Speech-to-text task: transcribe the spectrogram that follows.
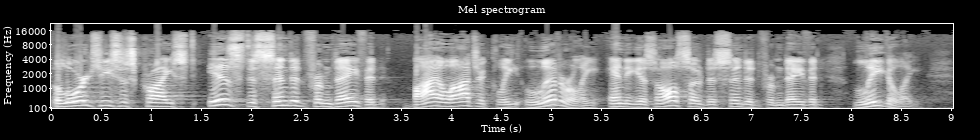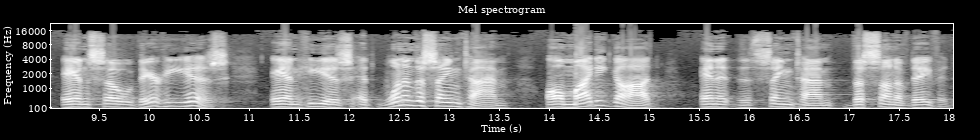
the Lord Jesus Christ is descended from David biologically, literally, and he is also descended from David legally. And so there he is. And he is at one and the same time Almighty God and at the same time the Son of David.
